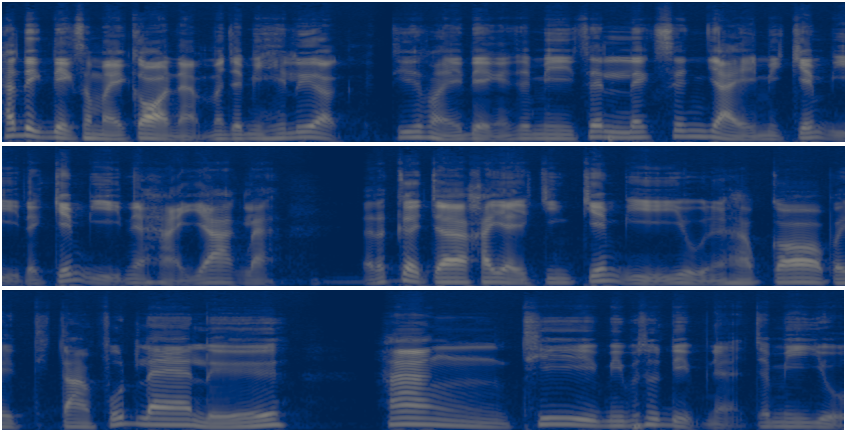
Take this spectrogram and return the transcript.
ถ้าเด็กๆสมัยก่อนน่ะมันจะมีให้เลือกที่สมัยเด็กเนี่ยจะมีเส้นเล็กเส้นใหญ่มีเกี๊ยมอีแต่เกี๊ยมอีเนี่ยหายากแล้วแต่ถ้าเกิดจะใครอยากจะกินเกี๊ยมอีอยู่นะครับก็ไปตามฟู้ดแลนด์หรือ ห้างที่มีวัตถุดิบเนี่ยจะมีอยู่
